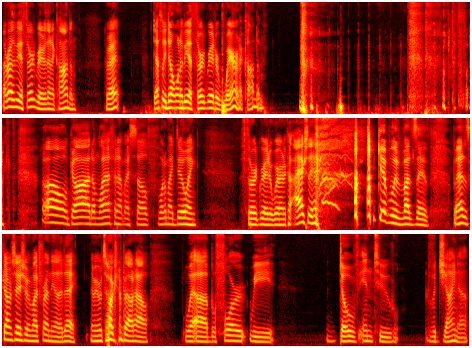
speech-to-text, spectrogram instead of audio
I'd rather be a third grader than a condom, right? Definitely don't want to be a third grader wearing a condom. what the? Oh God, I'm laughing at myself. What am I doing? Third grader wearing a condom. I actually, I can't believe I'm about to say this, but I had this conversation with my friend the other day, and we were talking about how, uh, before we dove into vagina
